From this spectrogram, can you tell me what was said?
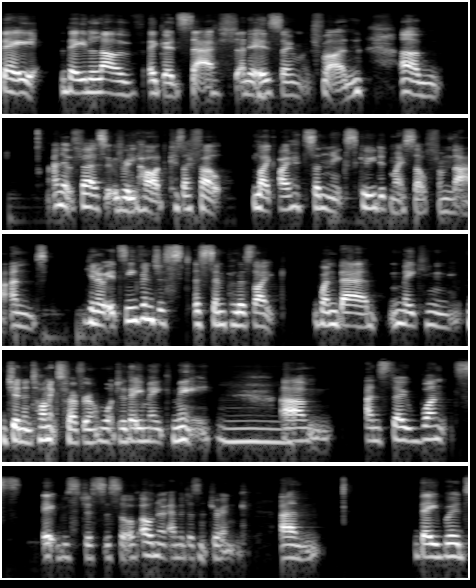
they they love a good sesh and it is so much fun. Um and at first it was really hard because i felt like i had suddenly excluded myself from that. And you know it's even just as simple as like when they're making gin and tonics for everyone what do they make me? Mm. um and so once it was just a sort of oh no emma doesn't drink um they would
